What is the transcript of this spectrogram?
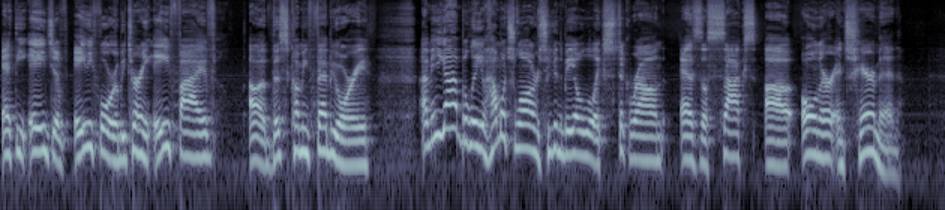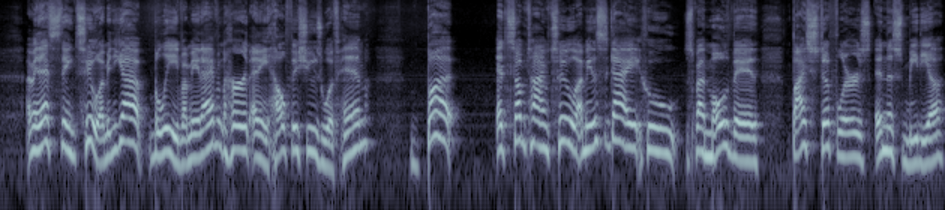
at the age of 84 will be turning 85 uh, this coming February. I mean, you gotta believe how much longer is he gonna be able to like stick around as the Sox uh, owner and chairman? I mean, that's the thing too. I mean, you gotta believe. I mean, I haven't heard any health issues with him. But at some time too, I mean, this is a guy who's been motivated by Stiflers in this media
